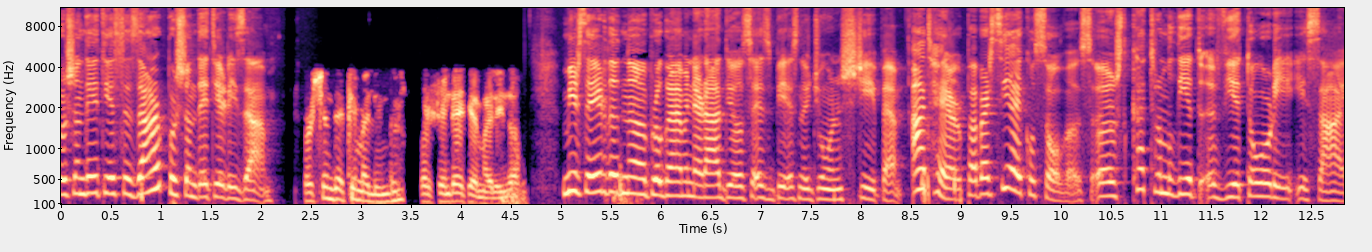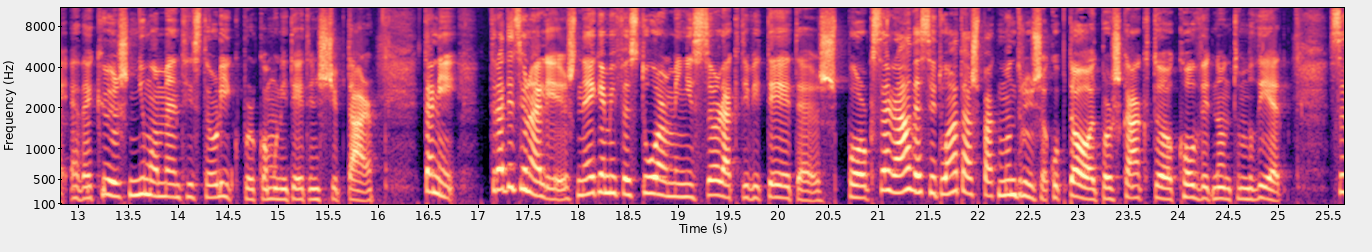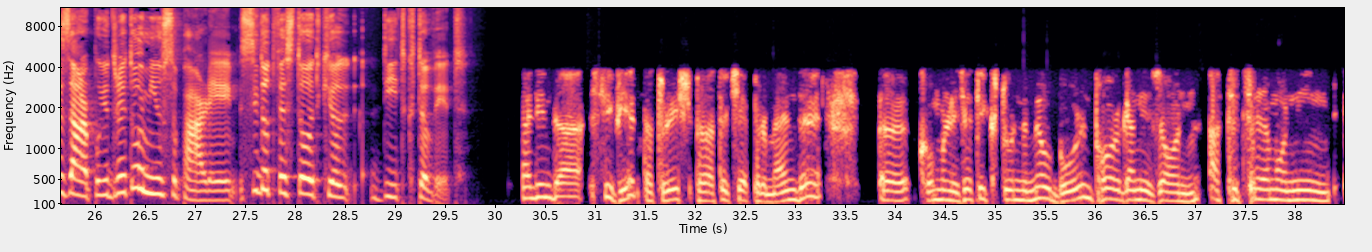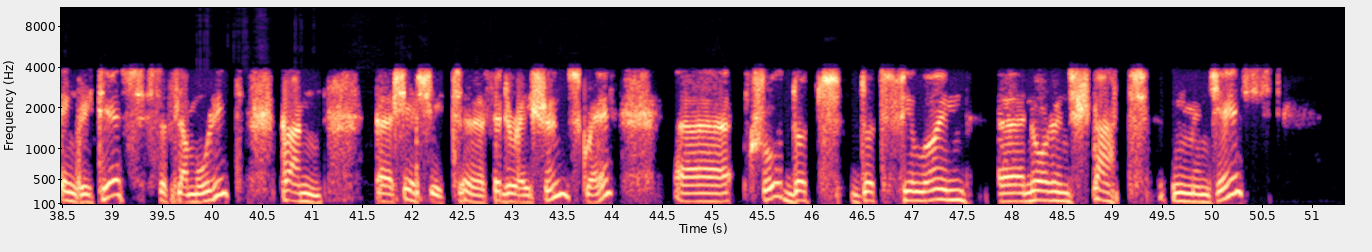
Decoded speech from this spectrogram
Përshëndetje Sezar, përshëndetje Riza. Përshëndetje Malinda. Përshëndetje Malinda. Mirë se erdhët në programin e radios SBS në gjuhën shqipe. Atëherë, pavarësia e Kosovës është 14 vjetori i saj, edhe ky është një moment historik për komunitetin shqiptar. Tani, Tradicionalisht, ne kemi festuar me një sërë aktivitetesh, por kësaj radhe situata është pak më ndryshe, kuptohet, për shkak të Covid nëntëmbëdhjetë. Sezar, po ju drejtohem ju së pari, si do të festohet kjo ditë këtë vit? Malinda, si vjet, natyrisht për atë që e përmende, komuniteti këtu në Melbourne po organizon atë ceremoninë e ngritjes së flamurit pranë sheshit Federation Square Ë kështu do të do të fillojmë në orën 7 në mëngjes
